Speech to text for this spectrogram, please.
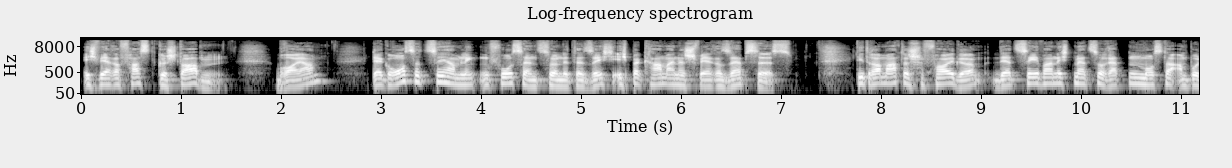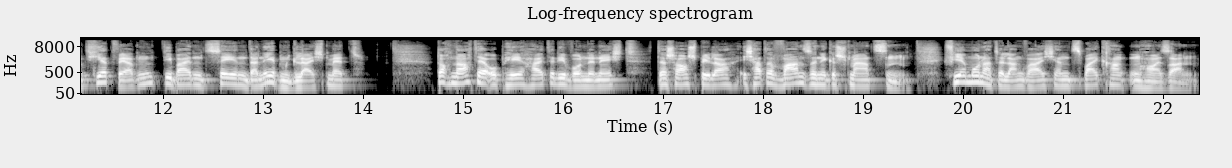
ich wäre fast gestorben. Breuer, der große Zeh am linken Fuß entzündete sich, ich bekam eine schwere Sepsis. Die dramatische Folge, der Zeh war nicht mehr zu retten, musste amputiert werden, die beiden Zehen daneben gleich mit. Doch nach der OP heilte die Wunde nicht. Der Schauspieler, ich hatte wahnsinnige Schmerzen. Vier Monate lang war ich in zwei Krankenhäusern.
